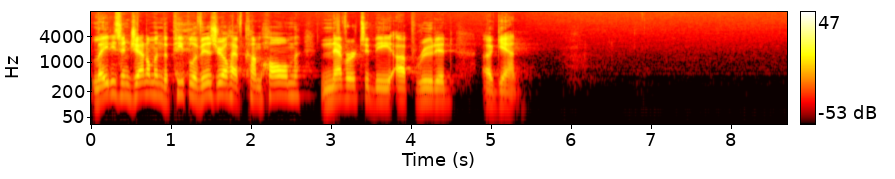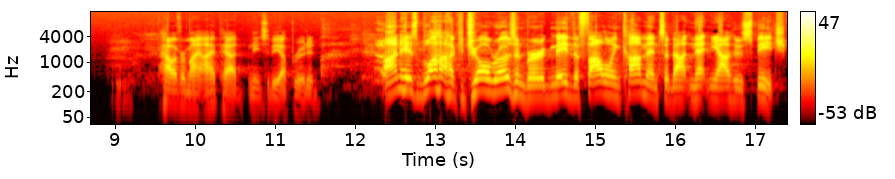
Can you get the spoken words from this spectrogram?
Ladies and gentlemen, the people of Israel have come home, never to be uprooted again. However, my iPad needs to be uprooted. On his blog, Joel Rosenberg made the following comments about Netanyahu's speech.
